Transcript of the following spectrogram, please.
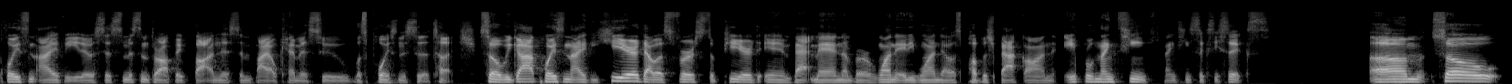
Poison Ivy. There was this misanthropic botanist and biochemist who was poisonous to the touch. So we got Poison Ivy here that was first appeared in Batman number 181 that was published back on April 19th, 1966. Um, so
